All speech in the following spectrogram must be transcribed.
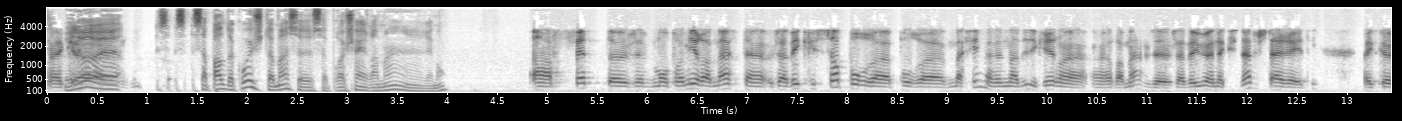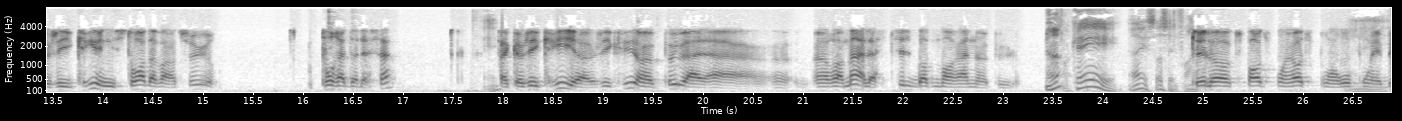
Mais là, euh, ça, parle de quoi justement ce, prochain roman, Raymond? En fait, euh, mon premier roman, j'avais écrit ça pour euh, pour ma fille m'avait demandé d'écrire un, roman. J'avais eu un accident, puis j'étais arrêté. Fait que j'ai écrit une histoire d'aventure pour adolescents. Fait que j'ai écrit, euh, j'ai écrit un peu à, un, roman à la style Bob Moran un peu. Là. Hein? OK. ça, c'est le fun. Tu sais, là, tu pars du point A du point au point B,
